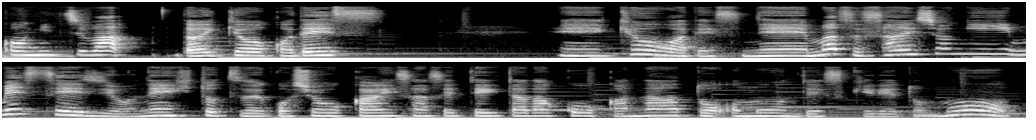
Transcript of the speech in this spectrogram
こんにちは。土井京子です、えー今日はですねまず最初にメッセージをね一つご紹介させていただこうかなと思うんですけれども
